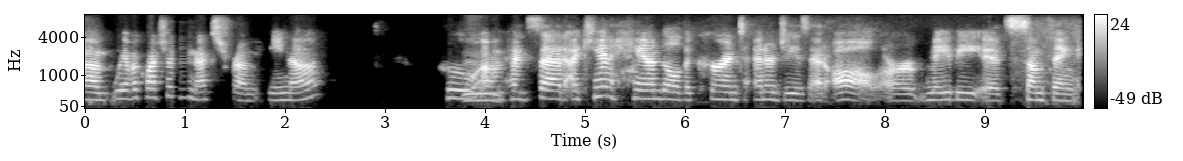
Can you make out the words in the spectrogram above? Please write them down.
Um, we have a question next from Ina, who Hmm. um, had said, I can't handle the current energies at all, or maybe it's something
